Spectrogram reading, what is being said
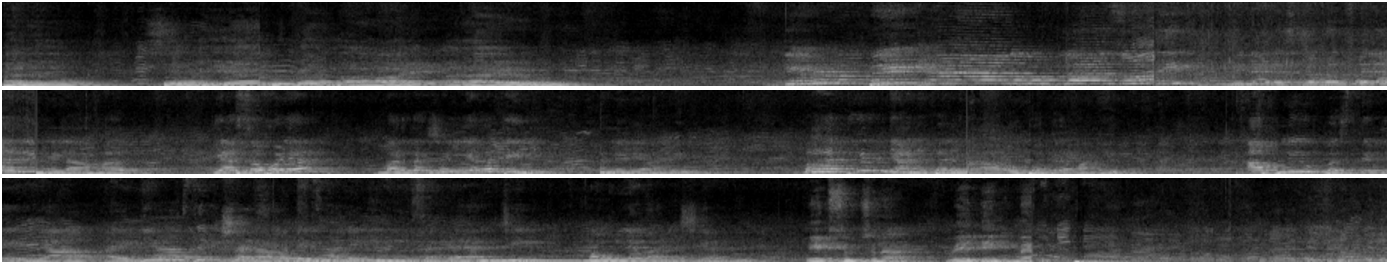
hello. So here Google by arrive. Give him a big hand of applause. Oh, बिना डिस्टर्बन्समध्ये आली झालेला आहात. या सोहळ्यात वर्धा जिल्ह्यातील झालेले आहेत भारतीय ज्ञानपरंपरा हा उपक्रम आहे. आपली उपस्थिती या ऐतिहासिक क्षणामध्ये झालेली ही सगळ्यांची मौल्यवान अशी आहे. एक सूचना वेदिक मॅ झाले आहे त्या सर्वांचं या ठिकाणी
